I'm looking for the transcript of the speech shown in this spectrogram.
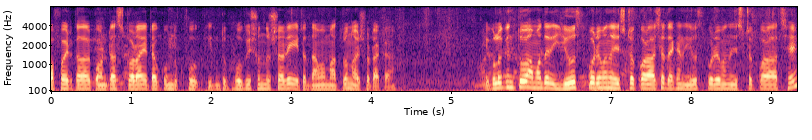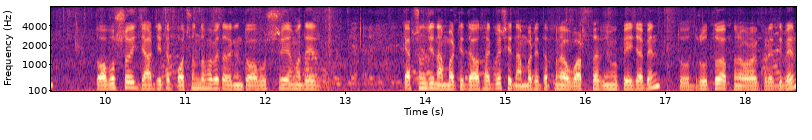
অফ হোয়াইট কালার কন্ট্রাস্ট করা। এটা কিন্তু কিন্তু খুবই সুন্দর শাড়ি। এটার দামও মাত্র নয়শো টাকা। এগুলো কিন্তু আমাদের ইউজ পরিমাণে স্টক করা আছে। দেখেন, ইউজ পরিমাণে স্টক করা আছে। তো অবশ্যই যার যেটা পছন্দ হবে, তারা কিন্তু অবশ্যই আমাদের ক্যাপশনে যে নাম্বারটি দেওয়া থাকবে, সেই নাম্বারটিতে আপনারা হোয়াটসঅ্যাপ ইমো পেয়ে যাবেন। তো দ্রুত আপনারা অর্ডার করে দেবেন।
